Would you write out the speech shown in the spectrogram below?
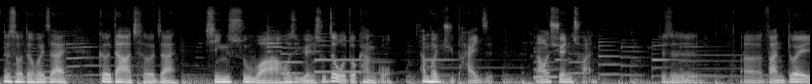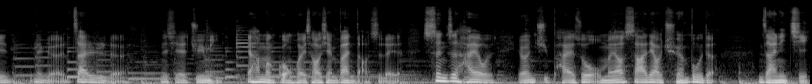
那时候都会在各大车站、新宿啊或是原宿，这我都看过，他们会举牌子，然后宣传，就是。呃，反对那个在日的那些居民，让他们滚回朝鲜半岛之类的，甚至还有有人举牌说，我们要杀掉全部的在日记，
